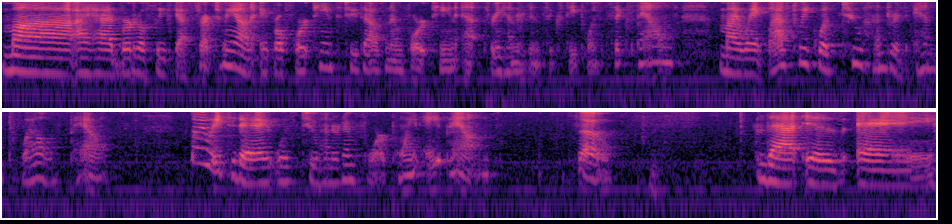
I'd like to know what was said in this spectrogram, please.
My I had vertical sleeve gastrectomy on April 14th, 2014 at 360.6 pounds. My weight last week was 212 pounds. My weight today was 204.8 pounds. So that is a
